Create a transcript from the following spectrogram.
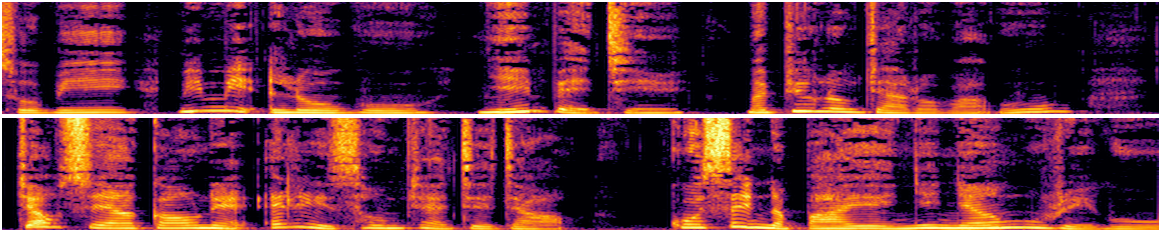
ဆိုပြီးမိမိအလိုကိုညင်းပယ်ခြင်းမပြုတ်လို့ကြတော့ပါဘူး။ကြောက်စရာကောင်းတဲ့အဲ့ဒီဆုံးဖြတ်ချက်ကြောင့်ကိုယ်စိတ်နှပါရဲ့ညဉ့်ညမ်းမှုတွေကို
